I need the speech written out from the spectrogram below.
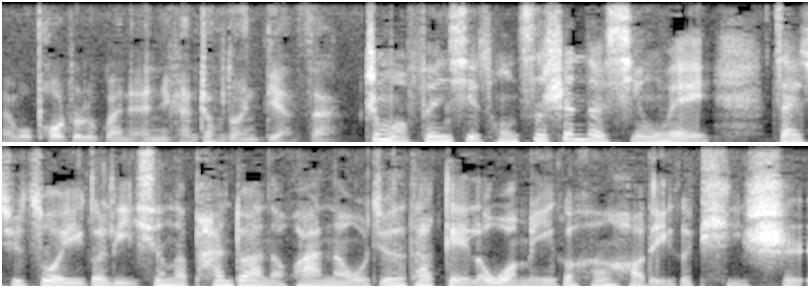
哎，我抛出了观点，你看这么多人点赞。这么分析，从自身的行为再去做一个理性的判断的话呢，我觉得他给了我们一个很好的一个提示，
